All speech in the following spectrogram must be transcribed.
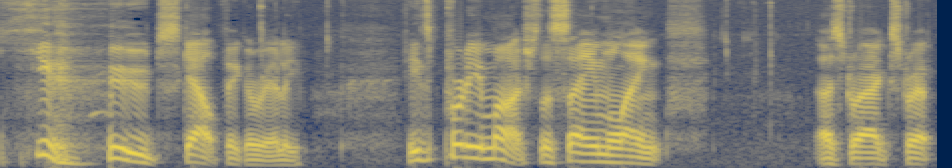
huge Scout figure, really. He's pretty much the same length as drag strip.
